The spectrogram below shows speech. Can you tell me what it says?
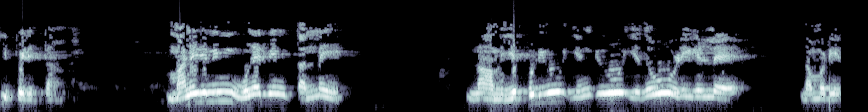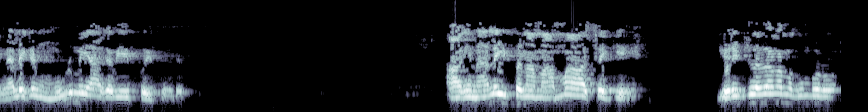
இப்படித்தான். மனிதனின் உணர்வின் தன்மை நாம் எப்படியோ எங்கேயோ ஏதோ வழிகள்ல நம்முடைய நிலைகள் முழுமையாகவே போய்கொண்டது ஆகினால இப்ப நம்ம அமாவாசைக்கு இருட்டில் தான் நம்ம கும்பிடுவோம்.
